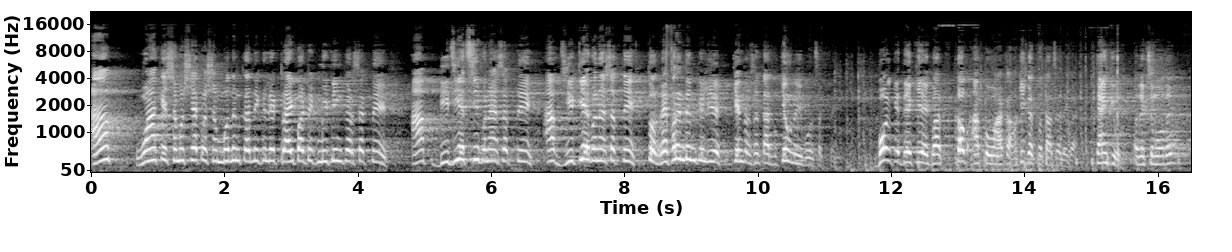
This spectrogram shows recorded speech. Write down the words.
आप वहाँ के समस्या को संबोधन करने के लिए ट्राईपार्टिक मीटिंग कर सकते हैं। आप डीजीएचसी बना सकते हैं, आप जीटीए बना सकते हैं तो रेफरेंडम के लिए केंद्र सरकार को क्यों नहीं बोल सकते हैं? बोल के देखिए एक बार, तब आपको वहाँ का हकीकत पता चलेगा। थैंक यू अध्यक्ष महोदय।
